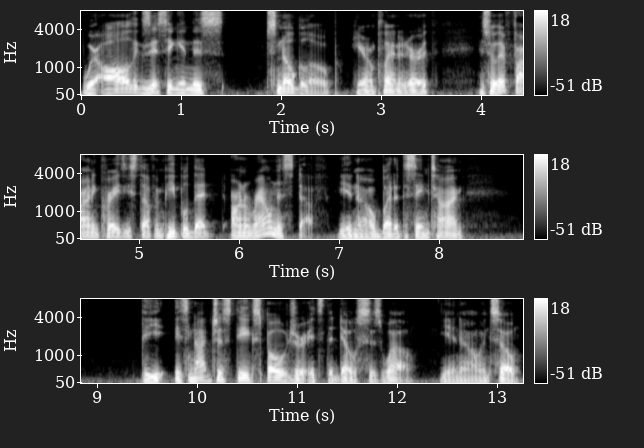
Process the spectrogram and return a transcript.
we're all existing in this snow globe here on planet Earth. And so they're finding crazy stuff in people that aren't around this stuff, you know, but at the same time, the it's not just the exposure, it's the dose as well, you know. And so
